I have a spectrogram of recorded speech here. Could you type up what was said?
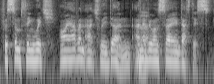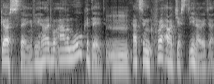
For something which I haven't actually done, and No. everyone's saying that's disgusting. Have you heard what Alun Walker did? Mm. That's incredible. I just, you know, it, uh,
